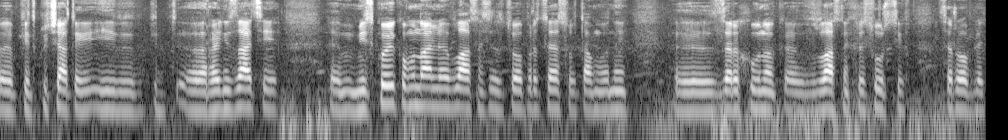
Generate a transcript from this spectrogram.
е, підключати і під організації міської комунальної власності до цього процесу. Там вони е, за рахунок е, власних ресурсів це роблять.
